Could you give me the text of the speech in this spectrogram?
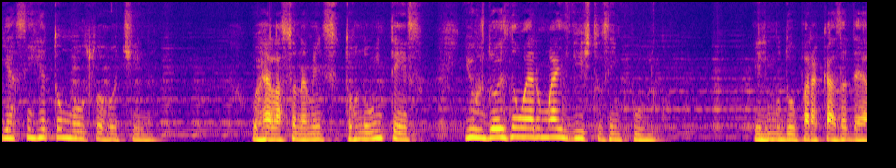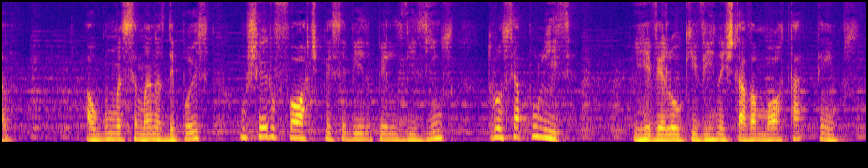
e assim retomou sua rotina. O relacionamento se tornou intenso e os dois não eram mais vistos em público. Ele mudou para a casa dela. Algumas semanas depois, um cheiro forte percebido pelos vizinhos trouxe a polícia e revelou que Virna estava morta há tempos.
